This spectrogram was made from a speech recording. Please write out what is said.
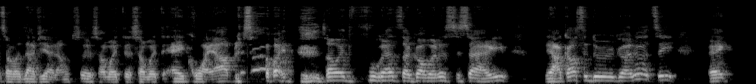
ça va être de la violence. Ça, va être, ça va être incroyable. Ça va être, ça va être fourrant ce combat-là si ça arrive. Et encore ces deux gars-là, tu sais.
